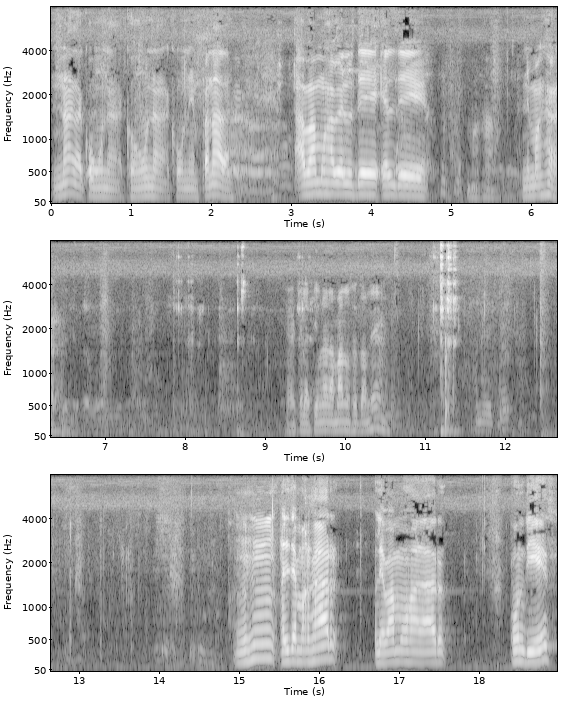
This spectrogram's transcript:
nada con una, con una, con una empanada. Ah, vamos a ver el de, el de, el de manjar. ya que la tiembla la mano usted también. El de manjar le vamos a dar un 10.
